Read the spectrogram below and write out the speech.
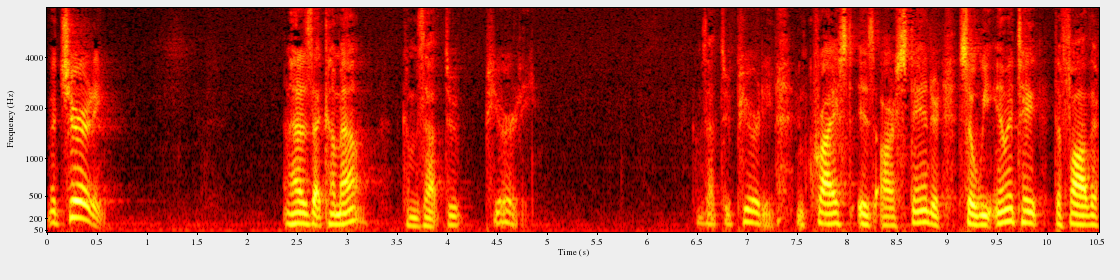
maturity. And how does that come out? It comes out through purity. It comes out through purity. And Christ is our standard. So we imitate the Father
